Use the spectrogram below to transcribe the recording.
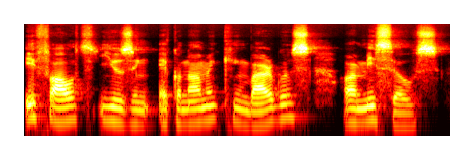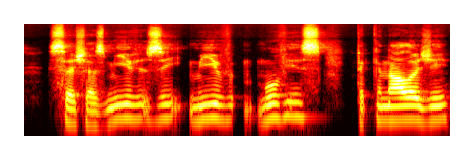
if without using economic embargoes or missiles, such as movies, technology,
